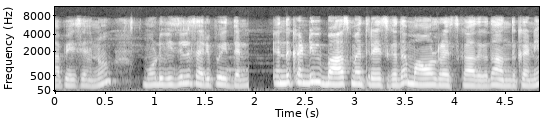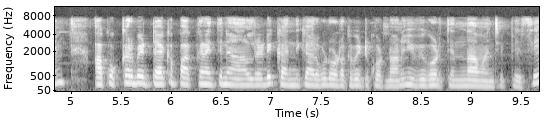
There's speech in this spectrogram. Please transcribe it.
ఆపేసాను. మూడు విజిల్లు సరిపోయిద్దండి. ఎందుకంటే ఇవి బాస్మతి రైస్ కదా మామూలు రైస్ కాదు కదా అందుకని ఆ కుక్కర్ పెట్టాక పక్కనైతే నేను ఆల్రెడీ కందికాయలు కూడా ఉడకబెట్టుకుంటున్నాను. ఇవి కూడా తిందామని చెప్పేసి.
